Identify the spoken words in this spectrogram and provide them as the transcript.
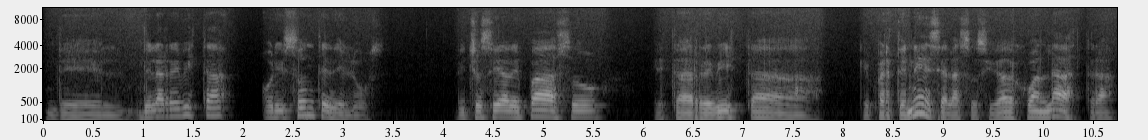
de la revista Horizonte de Luz. Dicho sea de paso, esta revista que pertenece a la Sociedad Juan Lastra,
